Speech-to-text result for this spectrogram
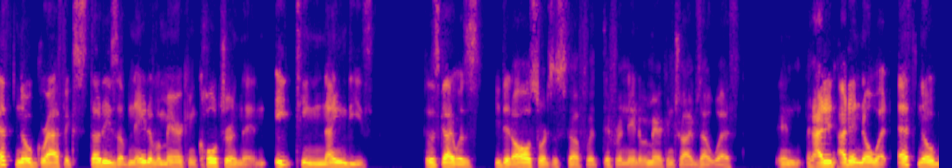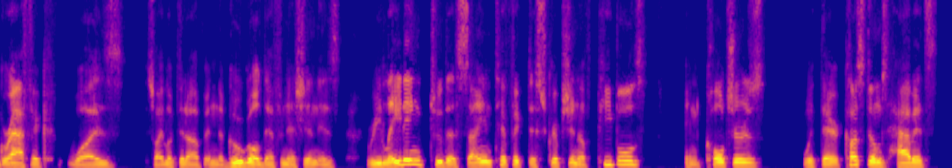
ethnographic studies of Native American culture in the 1890s. So this guy was he did all sorts of stuff with different Native American tribes out west. And and I didn't I didn't know what ethnographic was, so I looked it up and the Google definition is relating to the scientific description of peoples and cultures with their customs, habits,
